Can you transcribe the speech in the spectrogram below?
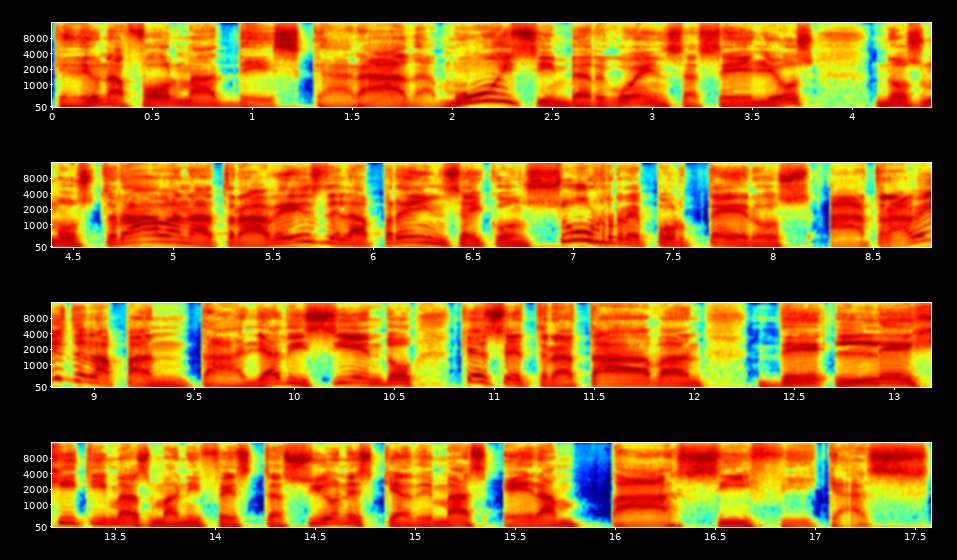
que de una forma descarada, muy sinvergüenzas ellos, nos mostraban a través de la prensa y con sus reporteros a través de la pantalla diciendo que se trataban de legítimas manifestaciones que además eran pacíficas.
